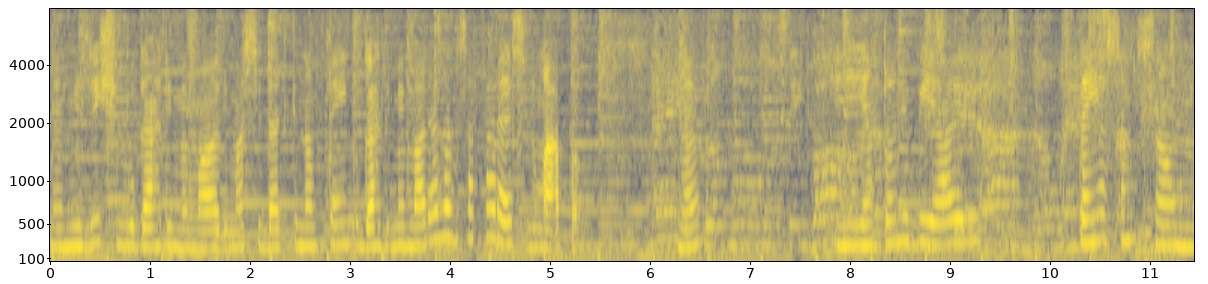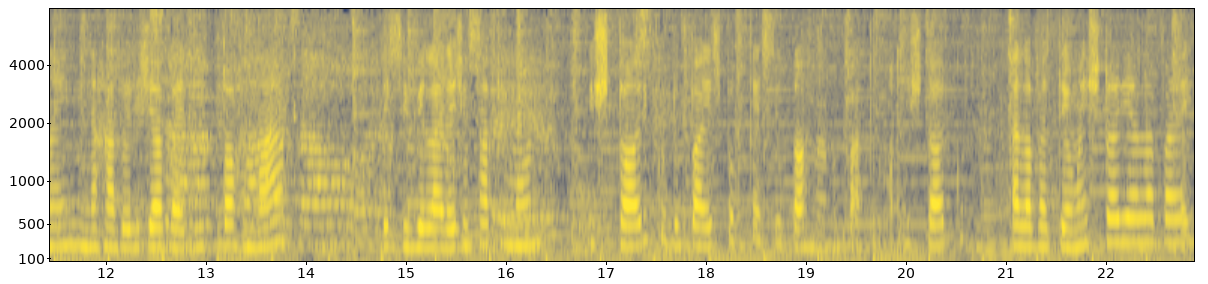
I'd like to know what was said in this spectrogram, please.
Não existe um lugar de memória. Uma cidade que não tem lugar de memória, ela desaparece do mapa. Né? E Antônio Biá, ele tem essa missão, né, em Narradores de Avé, de tornar esse vilarejo um patrimônio histórico do país, porque se tornando um patrimônio histórico, ela vai ter uma história e ela vai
